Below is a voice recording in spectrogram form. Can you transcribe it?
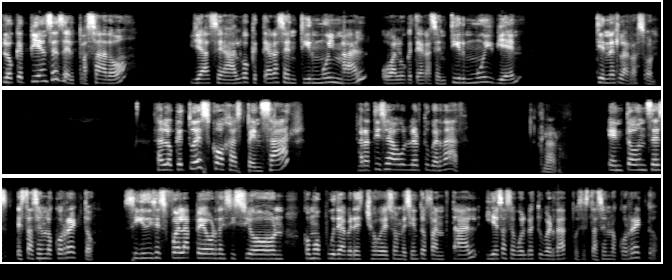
lo que pienses del pasado, ya sea algo que te haga sentir muy mal o algo que te haga sentir muy bien, tienes la razón. O sea, lo que tú escojas pensar, para ti se va a volver tu verdad. Claro. Entonces, estás en lo correcto. Si dices, fue la peor decisión, ¿cómo pude haber hecho eso? Me siento fatal y esa se vuelve tu verdad, pues estás en lo correcto.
